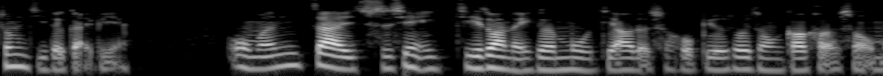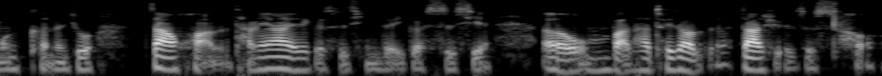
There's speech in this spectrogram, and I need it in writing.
终极的改变。我们在实现一阶段的一个目标的时候，比如说这种高考的时候，我们可能就。暂缓了谈恋爱这个事情的一个实现，呃，我们把它推到了大学的时候，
